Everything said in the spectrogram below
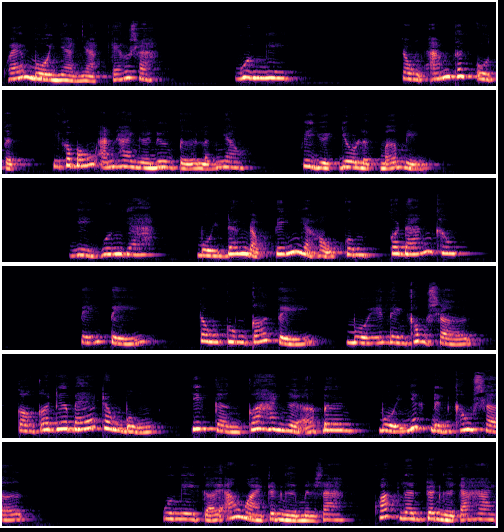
khóe môi nhàn nhạt kéo ra. Quân nghi Trong ám thức u tịch, chỉ có bóng ảnh hai người nương tựa lẫn nhau. Phi Duyệt vô lực mở miệng. Vì quân gia, mùi đơn độc tiến vào hậu cung có đáng không? Tỷ tỷ, trong cung có tỷ, muội liền không sợ, còn có đứa bé trong bụng, chỉ cần có hai người ở bên, muội nhất định không sợ. Quân nghi cởi áo ngoài trên người mình ra, khoác lên trên người cả hai,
